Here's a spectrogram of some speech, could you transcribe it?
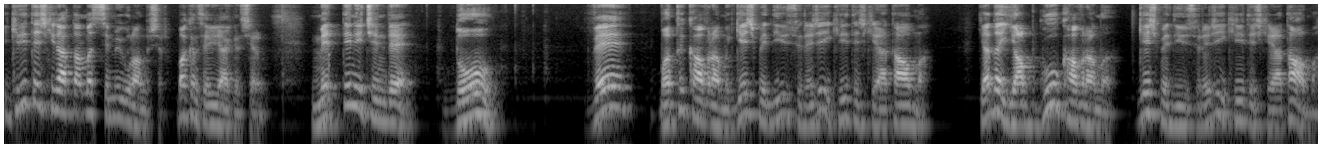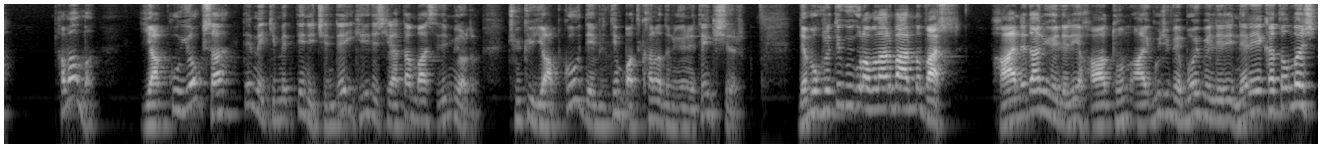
İkili teşkilatlanma sistemi uygulanmıştır. Bakın sevgili arkadaşlarım. Metnin içinde doğu ve batı kavramı geçmediği sürece ikili teşkilatı alma. Ya da yapgu kavramı geçmediği sürece ikili teşkilatı alma. Tamam mı? Yapgu yoksa demek ki metnin içinde ikili teşkilattan bahsedilmiyordum. Çünkü yapgu devletin batı kanadını yöneten kişidir. Demokratik uygulamalar var mı? Var. Hanedan üyeleri, hatun, aygucu ve boybeyleri nereye katılmış?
